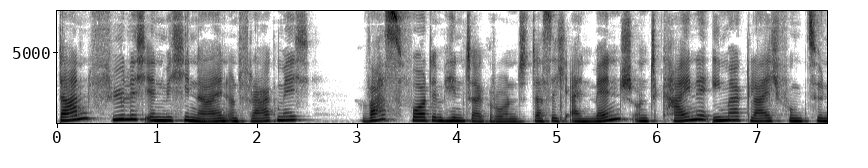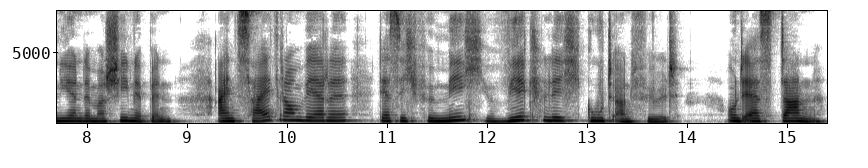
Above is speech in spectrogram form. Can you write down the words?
Dann fühle ich in mich hinein und frage mich, was vor dem Hintergrund, dass ich ein Mensch und keine immer gleich funktionierende Maschine bin, ein Zeitraum wäre, der sich für mich wirklich gut anfühlt und erst dann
